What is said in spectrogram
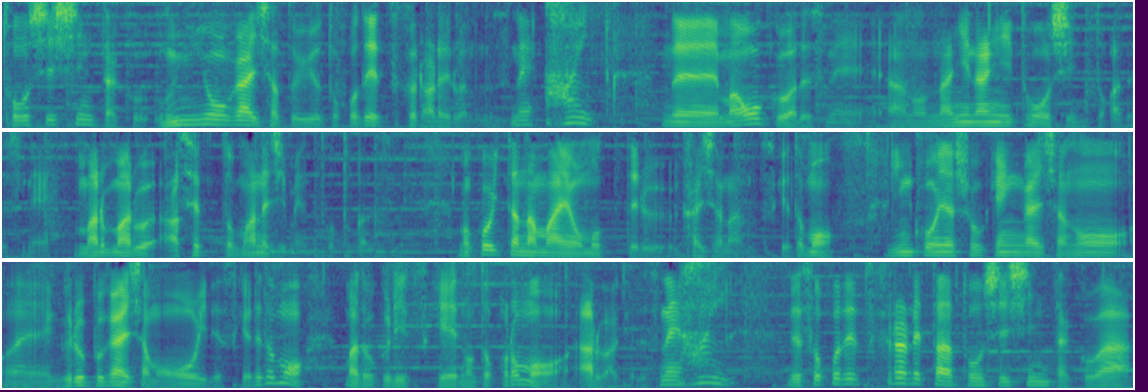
投資信託運用会社というところで作られるんですね。はいで、まあ、多くはですねあの何々投信とかですねまるまるアセットマネジメントとかですね、まあ、こういった名前を持っている会社なんですけども銀行や証券会社の、えーグループ会社も多いですけれども、まあ、独立系のところもあるわけですね。はいでそこで作られた投資信託は、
